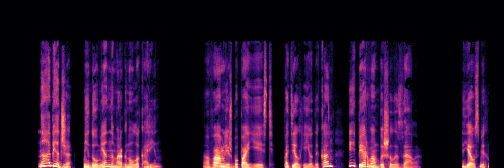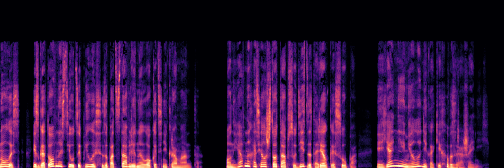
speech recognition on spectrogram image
«На обед же», — недоуменно моргнула Карин. Вам лишь бы поесть», — подел ее декан и первым вышел из зала. Я усмехнулась и с готовностью уцепилась за подставленный локоть некроманта. Он явно хотел что-то обсудить за тарелкой супа, и я не имела никаких возражений.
